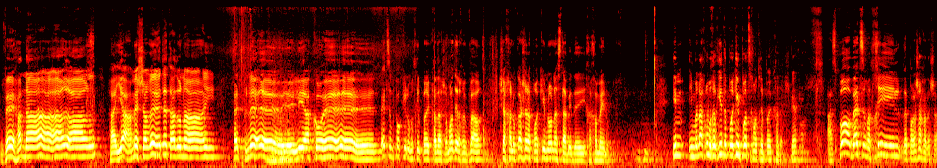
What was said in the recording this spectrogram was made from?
והנער היה משרת את אדוני את פני אלי הכהן. בעצם פה כאילו מתחיל פרק חדש. אמרתי לכם כבר שהחלוקה של הפרקים לא נעשתה בידי חכמינו. אם, אם אנחנו מחלקים את הפרקים, פה צריך להתחיל פרק חדש, כן? אז פה בעצם מתחיל, זה פרשה חדשה,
